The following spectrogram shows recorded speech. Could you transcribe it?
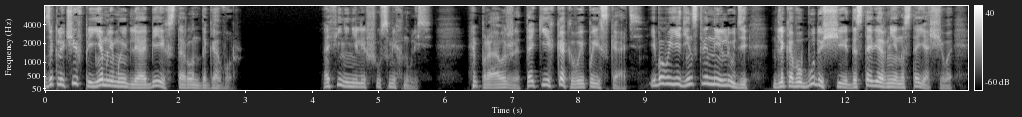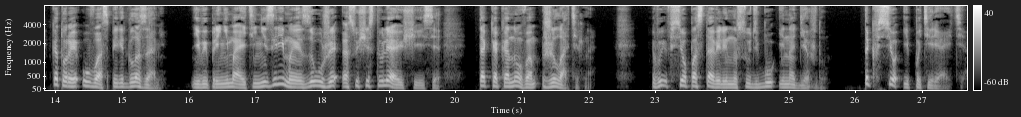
заключив приемлемый для обеих сторон договор. Афиняне лишь усмехнулись. Право же, таких, как вы, поискать, ибо вы единственные люди, для кого будущее достовернее настоящего, которое у вас перед глазами и вы принимаете незримое за уже осуществляющееся, так как оно вам желательно. Вы все поставили на судьбу и надежду. Так все и потеряете.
